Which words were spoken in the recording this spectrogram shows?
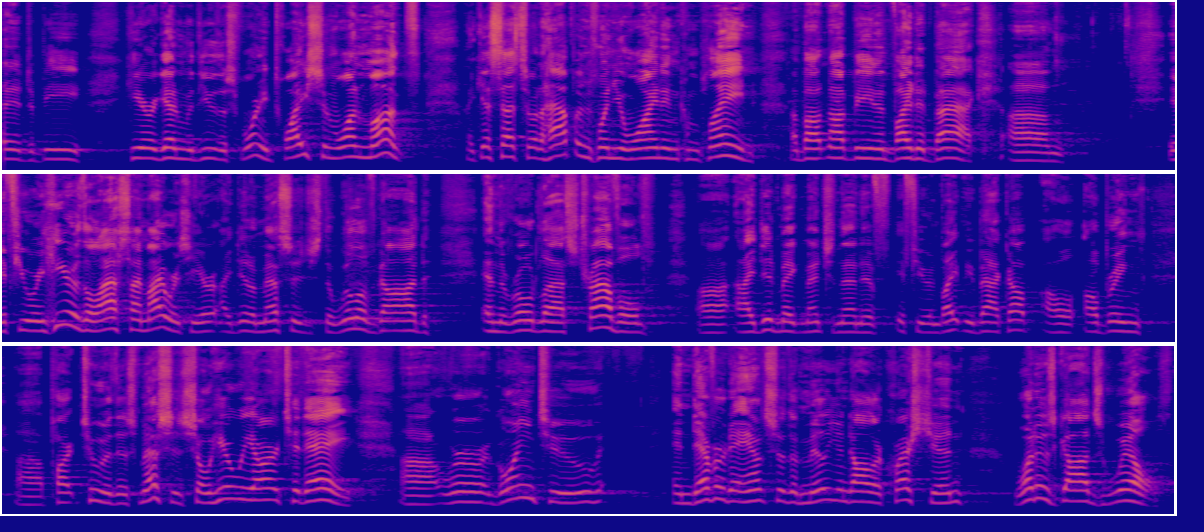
excited to be here again with you this morning, twice in one month. I guess that's what happens when you whine and complain about not being invited back. Um, if you were here the last time I was here, I did a message, The Will of God and the Road Less Traveled. Uh, I did make mention then if, if you invite me back up, I'll, I'll bring uh, part two of this message. So here we are today. Uh, we're going to endeavor to answer the million dollar question what is God's will?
